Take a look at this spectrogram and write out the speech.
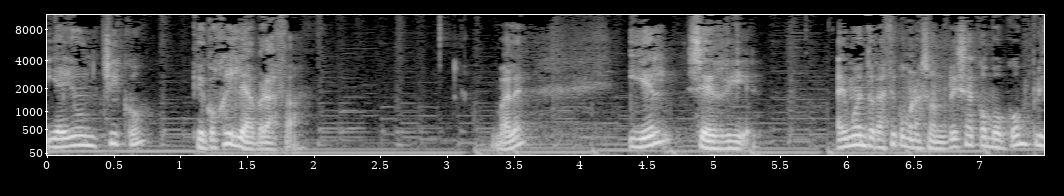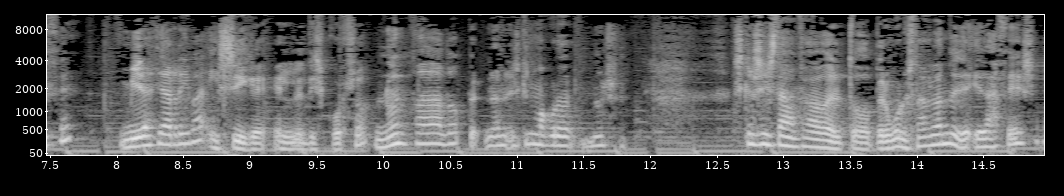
y hay un chico que coge y le abraza. ¿Vale? Y él se ríe. Hay un momento que hace como una sonrisa como cómplice, mira hacia arriba y sigue el, discurso. No enfadado, pero no, es que no me acuerdo. no es que no sé si estaba enfadado del todo, pero bueno, está hablando y él hace eso.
